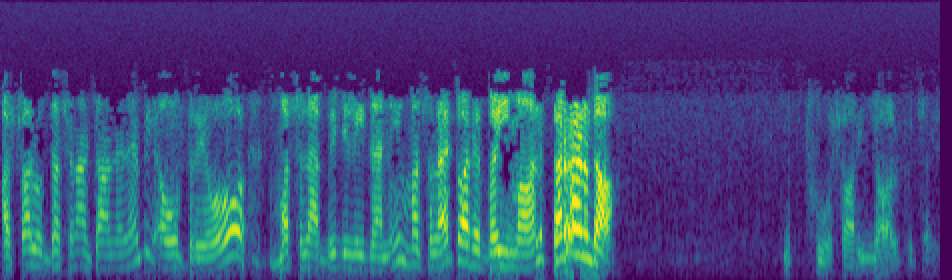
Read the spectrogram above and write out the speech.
اصل دسنا چاہنے نے بھی اوتریو مسئلہ بجلی دا نہیں، مسئلہ ہے تو بے ایمان کرن دا۔ ساری چال پہ چاہیے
